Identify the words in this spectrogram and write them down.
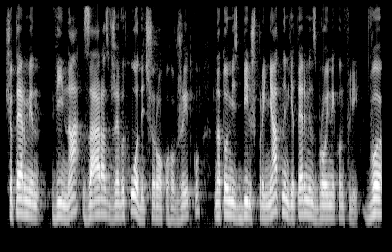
що термін війна зараз вже виходить широкого вжитку, натомість більш прийнятним є термін збройний конфлікт. В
